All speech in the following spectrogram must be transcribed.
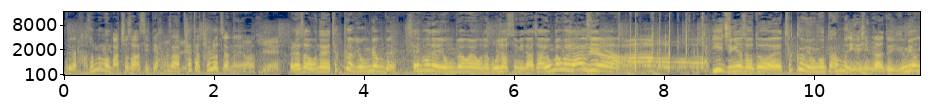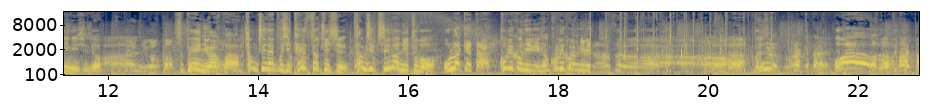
우리가 다섯 명만 맞춰서 왔을 때 항상 탈탈 털렸잖아요. 그래서 오늘 특급 용병들 세 분의 용병을 오늘 모셨습니다. 자, 용병분 나와주세요. 이 중에서도 예, 특급 용병 또한 분이 계십니다. 또 유명인이시죠. 스페인 유학파. 스페인 유학파. 청춘 FC 테스터 출신 37만 유튜버. 올랐겠다. 코미코님이 형 코미코 형님이다 박수 반갑습니다. 뭘 오락겠다. 와 어떻게 또?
